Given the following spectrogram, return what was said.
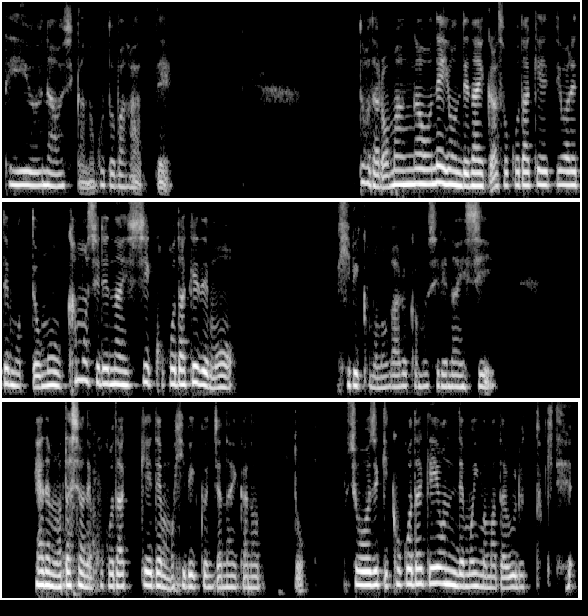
っていうナウシカの言葉があって、どうだろう、漫画をね、読んでないからそこだけって言われてもって思うかもしれないし、ここだけでも響くものがあるかもしれないし、いやでも私はね、ここだけでも響くんじゃないかなと、正直ここだけ読んでも今またうるっときて、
